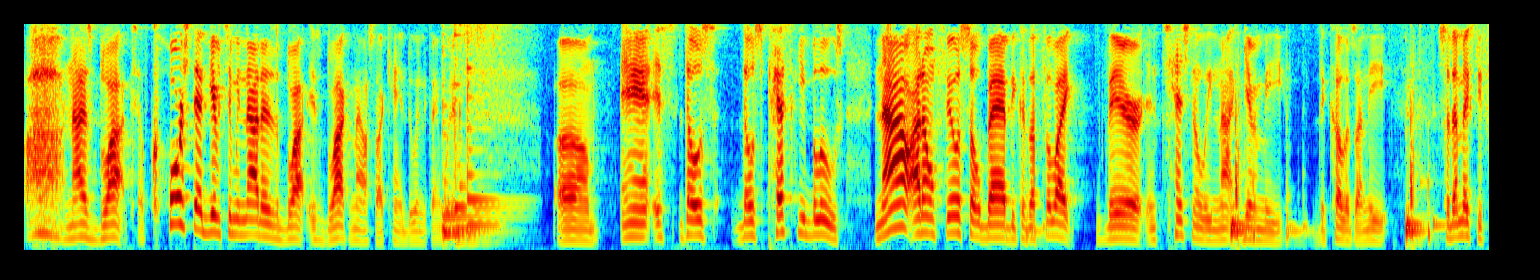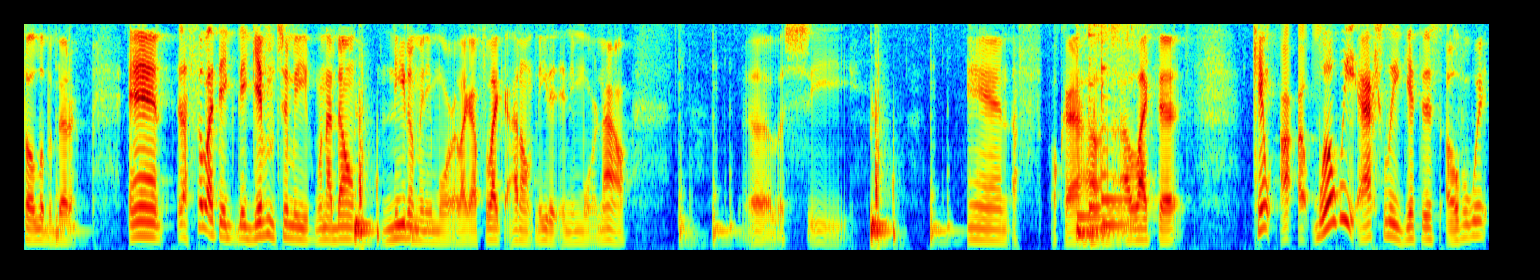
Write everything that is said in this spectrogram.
Oh, now it's blocked. Of course they'll give it to me now that it's blocked. It's blocked now, so I can't do anything with it. Um, and it's those those pesky blues. Now I don't feel so bad because I feel like they're intentionally not giving me the colors I need. So that makes me feel a little bit better. And I feel like they, they give them to me when I don't need them anymore. Like I feel like I don't need it anymore now. Uh, let's see. And okay, I, I like that. Can uh, uh, will we actually get this over with?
